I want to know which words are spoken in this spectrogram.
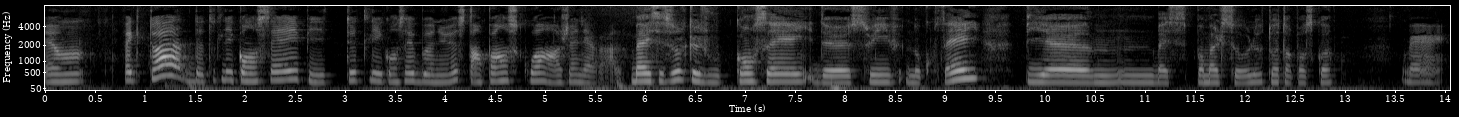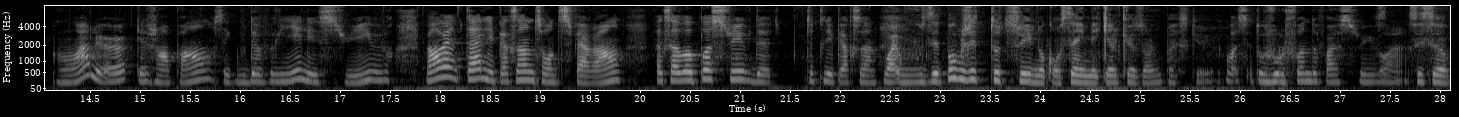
Euh, fait que toi, de tous les conseils puis tous les conseils bonus, t'en penses quoi en général? Ben, c'est sûr que je vous conseille de suivre nos conseils. Puis, euh, ben, c'est pas mal ça, là. Toi, t'en penses quoi? Ben, moi, là, que j'en pense, c'est que vous devriez les suivre. Mais en même temps, les personnes sont différentes. Fait que ça va pas suivre de toutes les personnes. Ouais, vous n'êtes pas obligé de tout suivre nos conseils, mais quelques-uns, parce que Ouais, c'est toujours le fun de faire suivre. hein. c'est ça.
